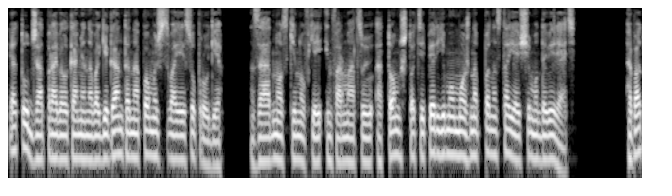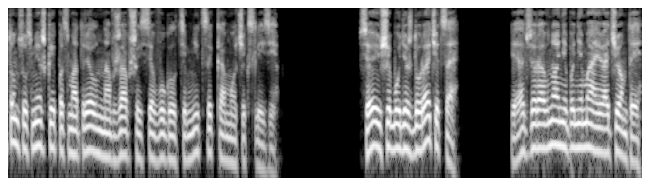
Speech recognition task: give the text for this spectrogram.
Я тут же отправил каменного гиганта на помощь своей супруге, заодно скинув ей информацию о том, что теперь ему можно по-настоящему доверять. А потом с усмешкой посмотрел на вжавшийся в угол темницы комочек слизи. Все еще будешь дурачиться? Я все равно не понимаю, о чем ты.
